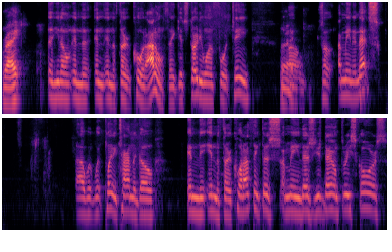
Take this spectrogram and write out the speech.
Right. Uh, you know, in the in, in the third quarter. I don't think it's 31-14. Right. Um, so I mean, and that's uh, with, with plenty time to go in the in the third quarter. I think there's, I mean, there's you're down three scores.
